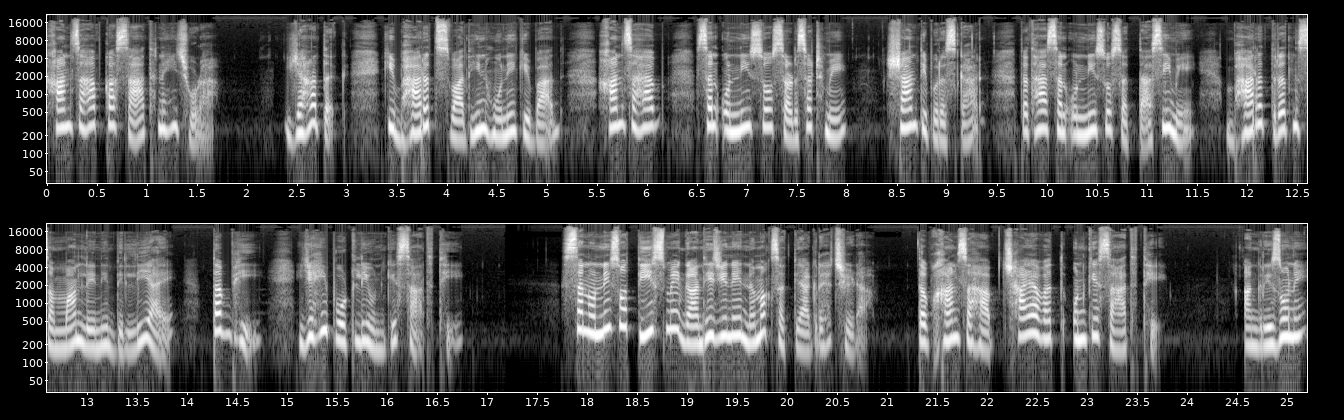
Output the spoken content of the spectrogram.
खान साहब का साथ नहीं छोड़ा। यहाँ तक कि भारत स्वाधीन होने के बाद खान साहब सन 1967 में शांति पुरस्कार तथा सन 1987 में भारत रत्न सम्मान लेने दिल्ली आए, तब भी यही पोटली उनके साथ थी। सन 1930 में गांधी जी ने नमक सत्याग्रह छेड़ा, तब खान साहब छायावत उनके साथ थे। अंग्रेज़ों ने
